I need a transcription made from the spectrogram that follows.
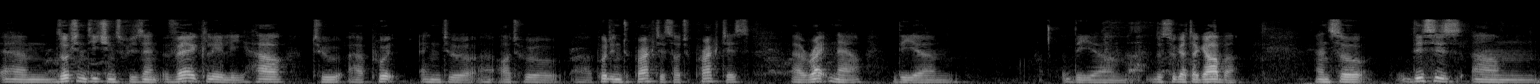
um, Dzogchen teachings present very clearly how to uh, put into uh, or to uh, put into practice or to practice uh, right now the um, the um, the Sugatagarbha, and so this is um,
